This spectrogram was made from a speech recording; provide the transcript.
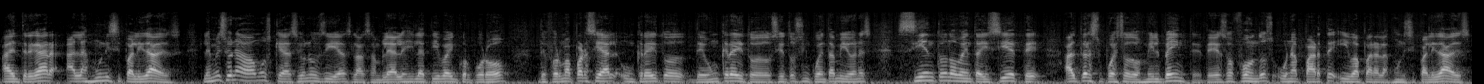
a entregar a las municipalidades. Les mencionábamos que hace unos días la Asamblea Legislativa incorporó de forma parcial un crédito de un crédito de 250 millones, 197 al presupuesto 2020. De esos fondos, una parte iba para las municipalidades.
